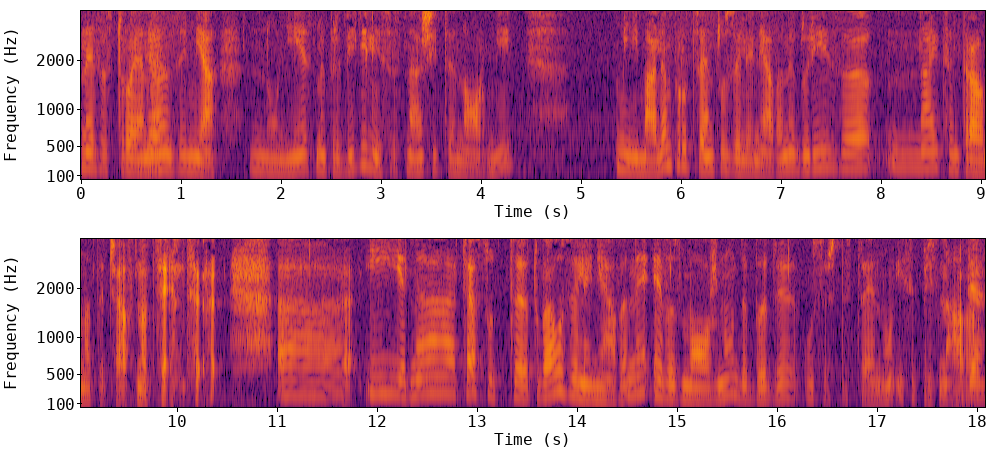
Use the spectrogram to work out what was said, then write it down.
незастроена да. земя. Но ние сме предвидили с нашите норми минимален процент озеленяване дори за най-централната част на центъра. И една част от това озеленяване е възможно да бъде осъществено и се признава.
